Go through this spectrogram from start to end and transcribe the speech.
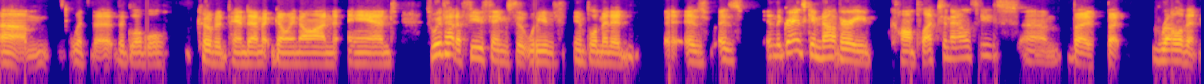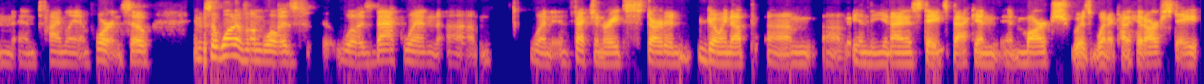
um, with the the global COVID pandemic going on, and so we've had a few things that we've implemented as as in the grand scheme not very complex analyses, um, but but relevant and, and, timely and important. So, know, so one of them was was back when um, when infection rates started going up um, um, in the United States back in in March was when it kind of hit our state.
